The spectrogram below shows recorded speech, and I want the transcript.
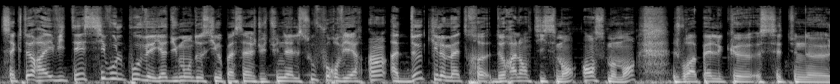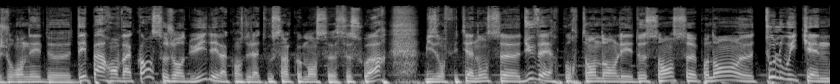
Secteur à éviter si vous le pouvez. Il y a du monde aussi au passage du tunnel sous Fourvière, 1 à 2 km de ralentissement en ce moment. Je vous rappelle que c'est une journée de départ en vacances aujourd'hui. Les vacances de la Toussaint commencent ce soir. Bison Futé annonce du vert pourtant dans les deux sens pendant euh, tout le week-end.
